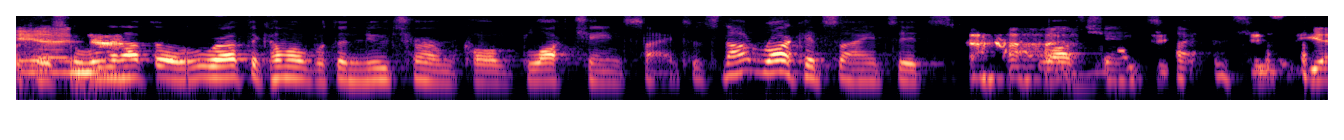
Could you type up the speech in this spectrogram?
Okay, so we're gonna have to we'll have to come up with a new term called blockchain science. It's not rocket science, it's blockchain science. it's, yeah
